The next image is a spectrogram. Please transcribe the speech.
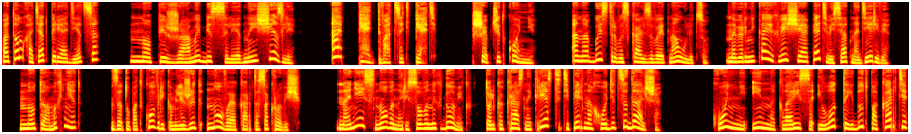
Потом хотят переодеться, но пижамы бесследно исчезли. «Опять двадцать пять!» — шепчет Конни. Она быстро выскальзывает на улицу. Наверняка их вещи опять висят на дереве. Но там их нет. Зато под ковриком лежит новая карта сокровищ. На ней снова нарисован их домик, только Красный Крест теперь находится дальше. Конни, Инна, Клариса и Лотта идут по карте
